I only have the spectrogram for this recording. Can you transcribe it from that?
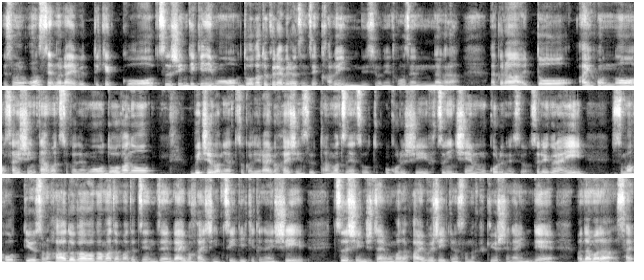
で、その音声のライブって結構通信的にも動画と比べれば全然軽いんですよね、当然ながら。だから、えっと、iPhone のも最新端末とかでも動画の VTuber のやつとかでライブ配信する端末熱起こるし、普通に遅延も起こるんですよ。それぐらい、スマホっていうそのハード側がまだまだ全然ライブ配信についていけてないし、通信自体もまだ 5G っていうのはそんな普及してないんで、まだまださ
